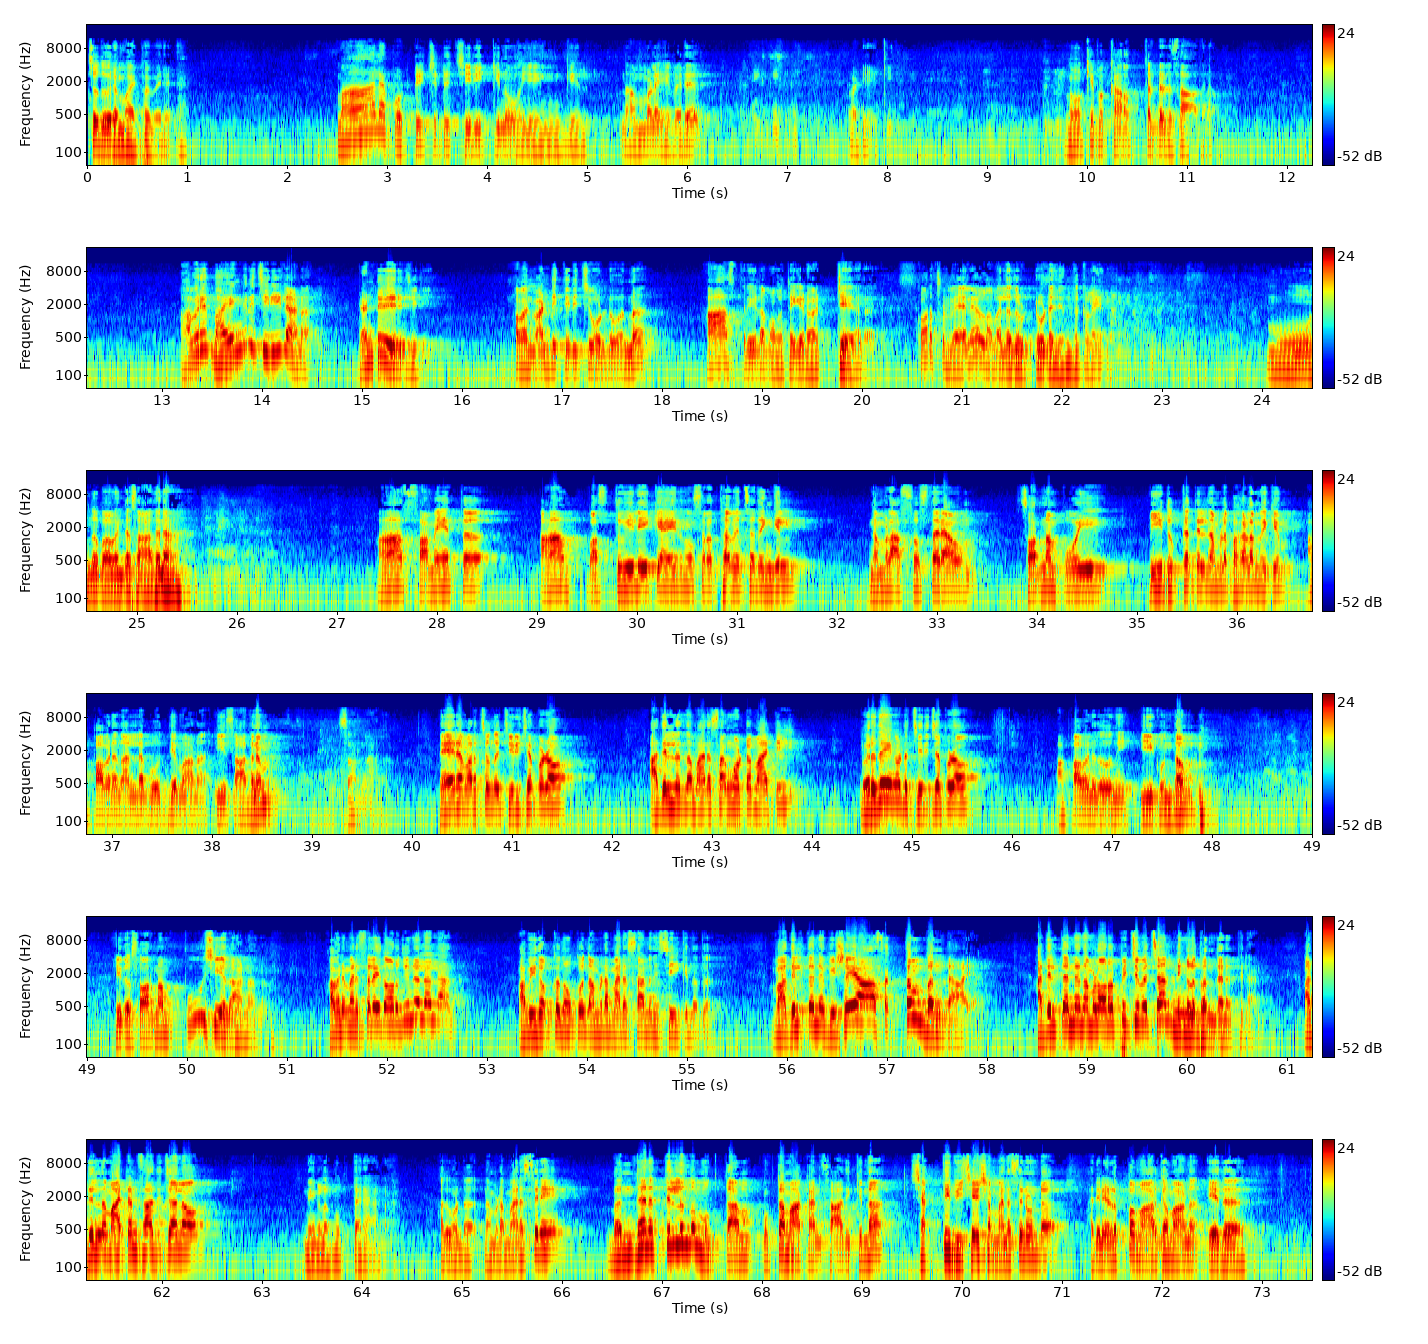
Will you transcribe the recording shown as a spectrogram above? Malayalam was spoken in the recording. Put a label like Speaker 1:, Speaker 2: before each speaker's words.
Speaker 1: കുറച്ചു ദൂരം പോയപ്പോ ഇവർ. മാല പൊട്ടിച്ചിട്ട് ചിരിക്കണോ എങ്കിൽ നമ്മളെ ഇവർ വടിയേക്കി നോക്കിയപ്പോ കറുത്തിട്ടൊരു സാധനം. അവർ ഭയങ്കര ചിരിയിലാണ്. രണ്ടുപേരും ചിരി. അവൻ വണ്ടി തിരിച്ചു കൊണ്ടുവന്ന് ആ സ്ത്രീയുടെ മുഖത്തേക്ക് ഒരു ഒറ്റയേറ് കുറച്ച് വിലയുള്ള വല്ലതും ഇട്ടൂടെ ജന്തുക്കളെ മൂന്ന് പവന്റെ സാധന. ആ സമയത്ത് ആ വസ്തുവിലേക്കായിരുന്നു ശ്രദ്ധ വെച്ചതെങ്കിൽ നമ്മൾ അസ്വസ്ഥരാവും സ്വർണം പോയി ഈ ദുഃഖത്തിൽ നമ്മൾ ബഹളം വെക്കും. അപ്പൊ അവന് നല്ല ബോധ്യമാണ് ഈ സാധനം സ്വർണമാണ് നേരെ മറിച്ചൊന്ന് ചിരിച്ചപ്പോഴോ അതിൽ നിന്ന് മനസ്സങ്ങോട്ട് മാറ്റി വെറുതെ ഇങ്ങോട്ട് ചിരിച്ചപ്പോഴോ അപ്പൊ അവന് തോന്നി ഈ കുന്തം ഇത് സ്വർണം പൂശിയതാണെന്ന്. അവന് മനസ്സിലായി ഇത് ഒറിജിനൽ അല്ല. അപ്പൊ ഇതൊക്കെ നോക്കൂ നമ്മുടെ മനസ്സാണ് നിശ്ചയിക്കുന്നത്. അപ്പൊ അതിൽ തന്നെ വിഷയാസക്തം ബന്ധായ അതിൽ തന്നെ നമ്മൾ ഉറപ്പിച്ചു വെച്ചാൽ നിങ്ങൾ ബന്ധനത്തിലാണ്. അതിൽ നിന്ന് മാറ്റാൻ സാധിച്ചാലോ? നിങ്ങൾ മുക്തരാണ്. അതുകൊണ്ട് നമ്മുടെ മനസ്സിനെ ബന്ധനത്തിൽ നിന്നും മുക്തം മുക്തമാക്കാൻ സാധിക്കുന്ന ശക്തി വിശേഷം മനസ്സിനുണ്ട്. അതിന് എളുപ്പമാർഗമാണ് ഏത്?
